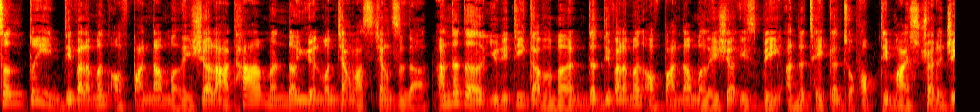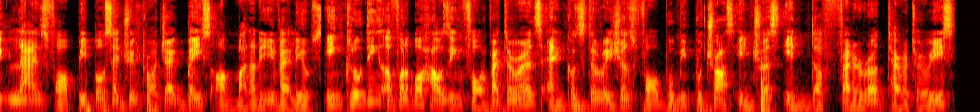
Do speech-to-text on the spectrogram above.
针对 development of Bandar Malaysia 啦，他们的原文讲法是这样子的：Under the Unity Government, the development of Bandar Malaysia is being undertaken to optimize strategic lands for people-centric project based on Madani values, including affordable housing for veterans and considerations for Bumiputra's interest in the federal territories.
